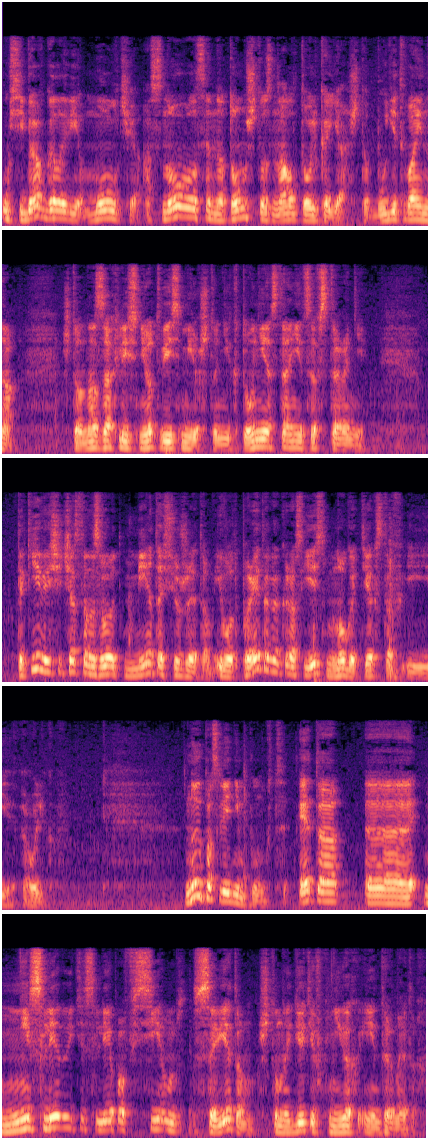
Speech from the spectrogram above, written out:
у себя в голове молча основывался на том, что знал только я, что будет война, что она захлестнет весь мир, что никто не останется в стороне. Такие вещи часто называют мета-сюжетом, и вот про это как раз есть много текстов и роликов. Ну и последний пункт. Это э, не следуйте слепо всем советам, что найдете в книгах и интернетах.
